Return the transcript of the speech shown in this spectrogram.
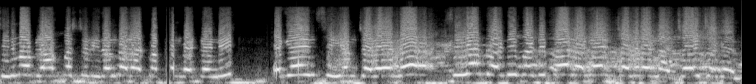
సినిమా బ్లాక్ బస్టర్ ఇదంతా పక్కన పెట్టండి. Again CM Jagan CM twenty twenty four again Jagan జై జగన్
